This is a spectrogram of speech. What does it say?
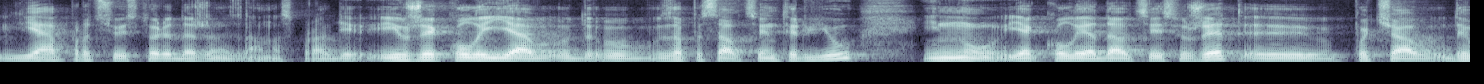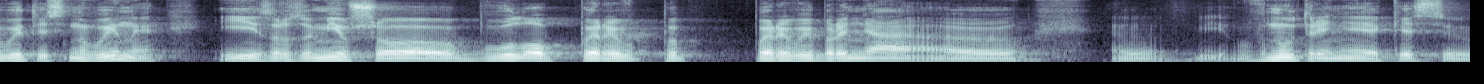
Я про цю історію навіть не знав насправді. І вже коли я е, записав це інтерв'ю, і ну, як коли я дав цей сюжет, е, почав дивитись новини і зрозумів, що було пере, перевибрання е, е, внутрішнє якесь е,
